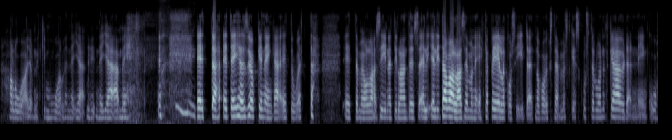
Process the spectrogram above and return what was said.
haluaa jonnekin muualle, ne jää, ne jää meille. niin. että et eihän se ole kenenkään etu, että, että me ollaan siinä tilanteessa. Eli, eli tavallaan semmoinen ehkä pelko siitä, että no voiko tämmöistä keskustelua nyt käydä, niin kuin,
